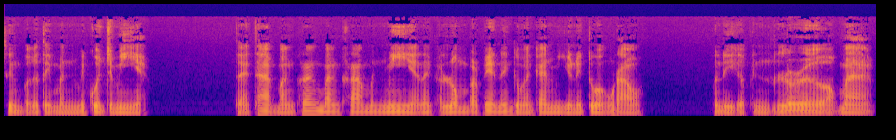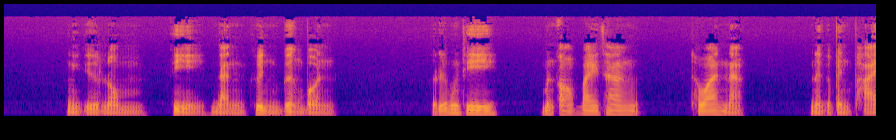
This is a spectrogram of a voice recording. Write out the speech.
ซึ่งปกติมันไม่ควรจะมีอะแต่ถ้าบางครั้งบางคราวมันมีอะนั่นก็ลมประเภทนั้นก็เหมือนกันมีอยู่ในตัวของเราบางทีก็เป็นเรอออกมา นี่คือลมที่ดันขึ้นเบื้องบน หรือบางทีมันออกไปทางทวารหนักนั่นก็เป็นผาย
